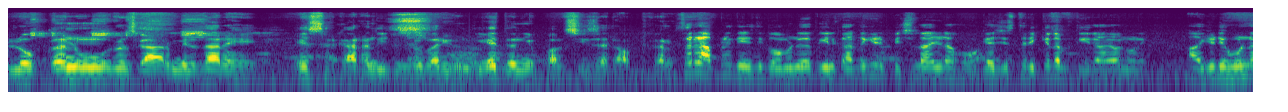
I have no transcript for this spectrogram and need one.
ਲੋਕਾਂ ਨੂੰ ਰੋਜ਼ਗਾਰ ਮਿਲਦਾ ਰਹੇ। ਇਹ ਸਰਕਾਰਾਂ ਦੀ ਜ਼ਿੰਮੇਵਾਰੀ ਹੁੰਦੀ ਹੈ ਇਦਾਂ ਦੀਆਂ ਪਾਲਿਸੀਜ਼ ਅਡਾਪਟ ਕਰਨ ਸਰ ਆਪਣੇ ਦੇਸ਼ ਦੀ ਗਵਰਨਮੈਂਟ ਨੂੰ ਅਪੀਲ ਕਰਦੇ ਕਿ ਪਿਛਲਾ ਜਿਹੜਾ ਹੋ ਗਿਆ ਜਿਸ ਤਰੀਕੇ ਦਾ ਵਤੀਰਾ ਹੋਇਆ ਉਹਨਾਂ ਨੇ ਆ ਜਿਹੜੇ ਹੁਣ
